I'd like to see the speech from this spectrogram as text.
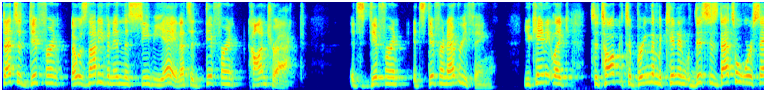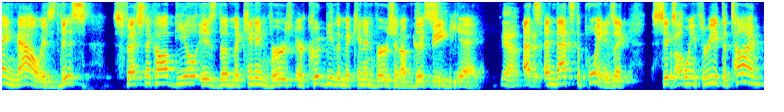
that's a different that was not even in the CBA. That's a different contract. It's different. It's different everything. You can't like to talk to bring the MacKinnon. This is that's what we're saying now. Is this Svechnikov deal is the MacKinnon version or could be the MacKinnon version of this CBA. Yeah, that's it, and that's the point. Is like six point three at the time.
